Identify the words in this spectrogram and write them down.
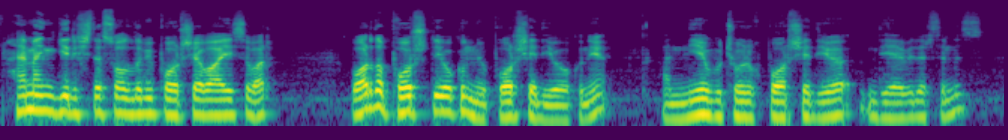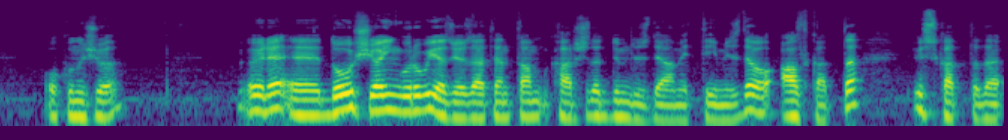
Hemen girişte solda bir Porsche bayisi var. Bu arada Porsche diye okunmuyor. Porsche diye okunuyor. Hani niye bu çocuk Porsche diyor diyebilirsiniz. Okunuşu. Öyle e, Doğuş Yayın Grubu yazıyor zaten tam karşıda dümdüz devam ettiğimizde o alt katta. Üst katta da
